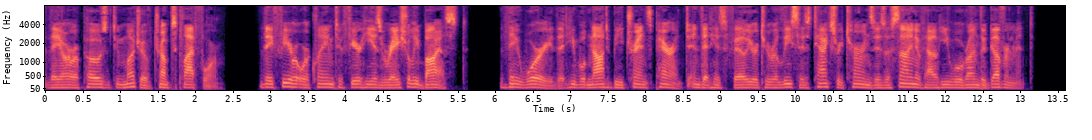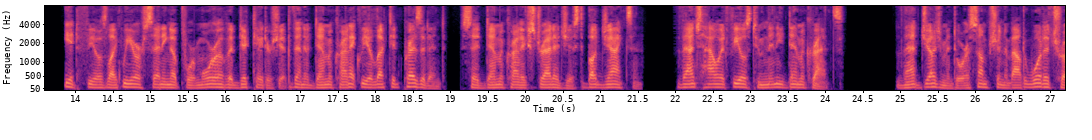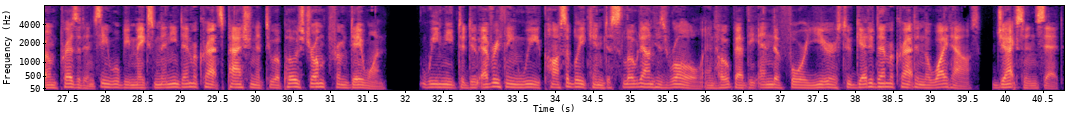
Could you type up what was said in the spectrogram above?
They are opposed to much of Trump's platform. They fear or claim to fear he is racially biased. They worry that he will not be transparent and that his failure to release his tax returns is a sign of how he will run the government. It feels like we are setting up for more of a dictatorship than a democratically elected president, said Democratic strategist Bud Jackson. That's how it feels to many Democrats. That judgment or assumption about what a Trump presidency will be makes many Democrats passionate to oppose Trump from day one. We need to do everything we possibly can to slow down his role and hope at the end of four years to get a Democrat in the White House, Jackson said.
